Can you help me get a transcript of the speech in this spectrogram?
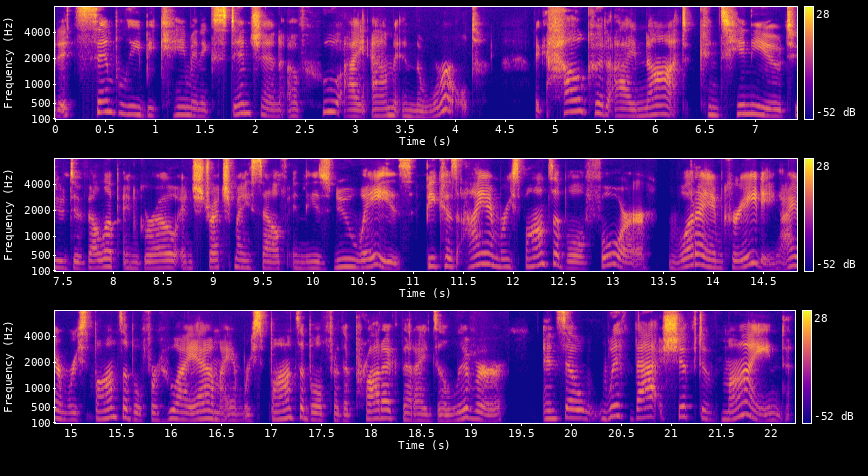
but it simply became an extension of who I am in the world. Like, how could I not continue to develop and grow and stretch myself in these new ways? Because I am responsible for what I am creating. I am responsible for who I am. I am responsible for the product that I deliver. And so, with that shift of mind,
